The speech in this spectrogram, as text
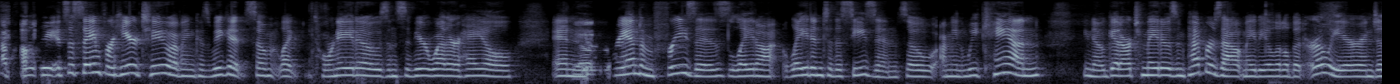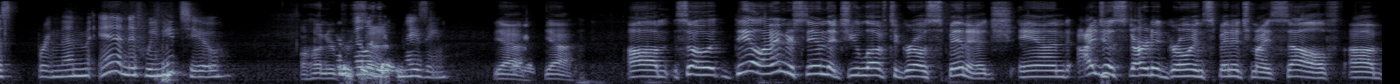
Absolutely. It's the same for here too. I mean, because we get some like tornadoes and severe weather, hail, and Yep. random freezes late on late into the season. So I mean, we can, you know, get our tomatoes and peppers out maybe a little bit earlier and just bring them in if we need to. A 100%. amazing. Yeah, yeah. Um, so Dale, I understand that you love to grow spinach, and I just started growing spinach myself. Uh,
